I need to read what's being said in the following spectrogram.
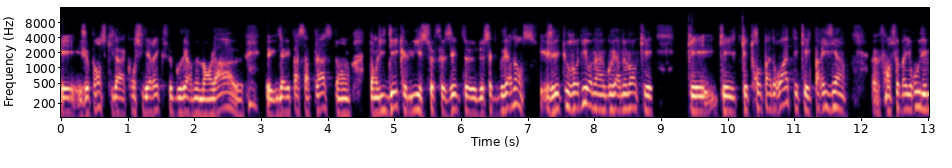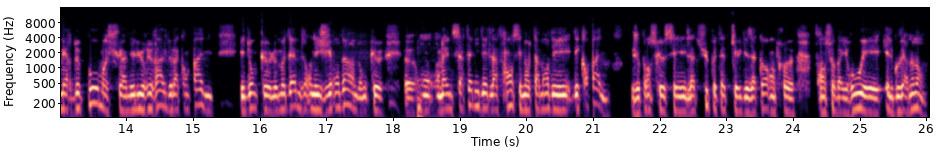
Et je pense qu'il a considéré que ce gouvernement-là, il n'avait pas sa place dans, dans l'idée que lui se faisait de cette gouvernance. Je l'ai toujours dit, on a un gouvernement qui est, qui est, qui, est, qui est, trop à droite et qui est parisien. Euh, François Bayrou, il est maire de Pau. Moi, je suis un élu rural de la campagne. Et donc, euh, le MoDem, on est girondin. Donc, euh, on, on, a une certaine idée de la France et notamment des, des campagnes. Je pense que c'est là-dessus peut-être qu'il y a eu des accords entre François Bayrou et, et, le gouvernement.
